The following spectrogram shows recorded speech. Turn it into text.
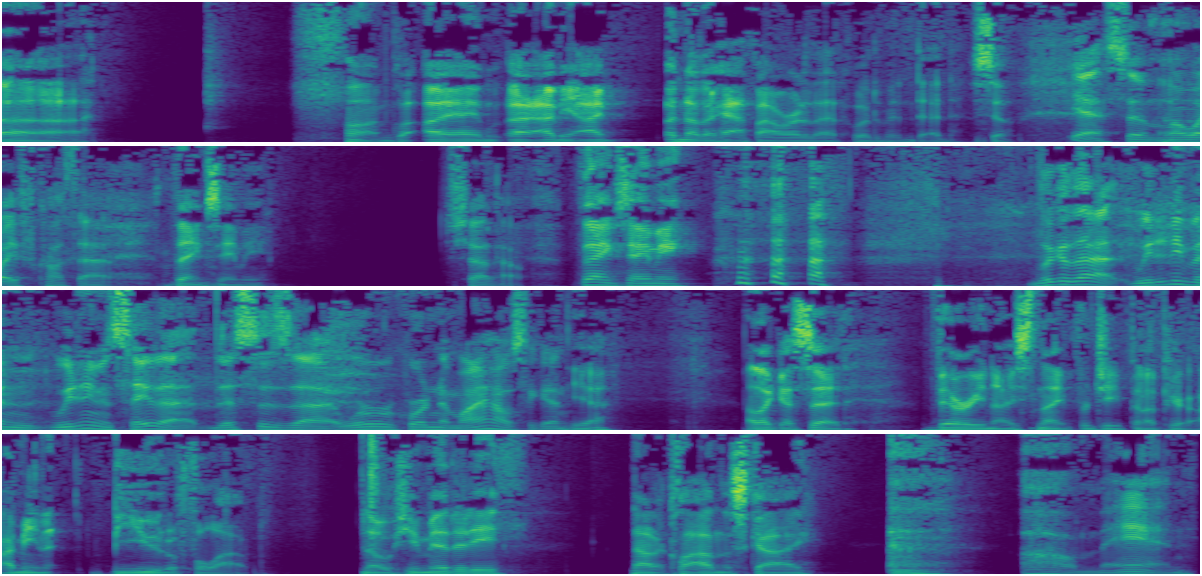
Uh, oh, I'm glad. I am. I mean, I another half hour of that would have been dead. So Yeah. So Uh, my wife caught that. thanks, Amy. Shout out. Thanks, Amy. Look at that. We didn't even we didn't even say that. This is uh we're recording at my house again. Yeah, like I said, very nice night for jeeping up here. I mean, beautiful out. No humidity, not a cloud in the sky. Oh man.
